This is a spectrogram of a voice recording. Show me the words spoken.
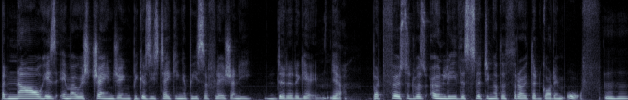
but now his mo is changing because he's taking a piece of flesh and he did it again Yeah. but first it was only the slitting of the throat that got him off. Mm-hmm.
